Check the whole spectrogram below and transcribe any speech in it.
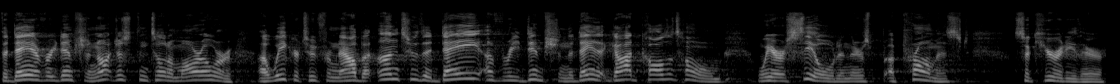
the day of redemption, not just until tomorrow or a week or two from now, but unto the day of redemption, the day that God calls us home. We are sealed, and there's a promised security there.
